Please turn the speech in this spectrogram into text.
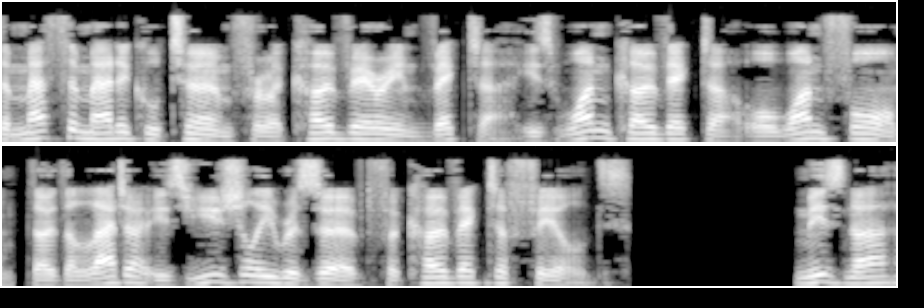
The mathematical term for a covariant vector is one covector or one form though the latter is usually reserved for covector fields. Misner,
